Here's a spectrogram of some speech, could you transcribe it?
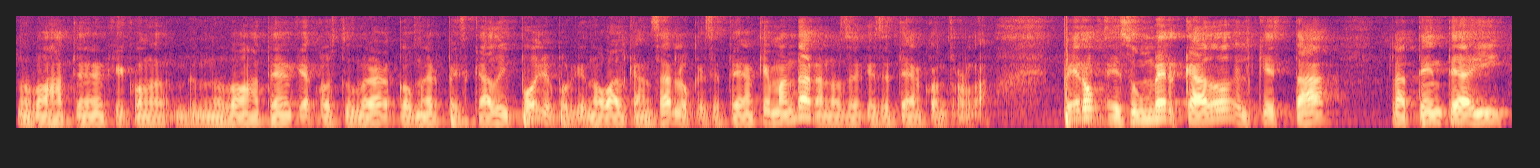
nos vamos a tener que nos vamos a tener que acostumbrar a comer pescado y pollo porque no va a alcanzar lo que se tenga que mandar a no ser que se tengan controlado. Pero es un mercado el que está latente ahí.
